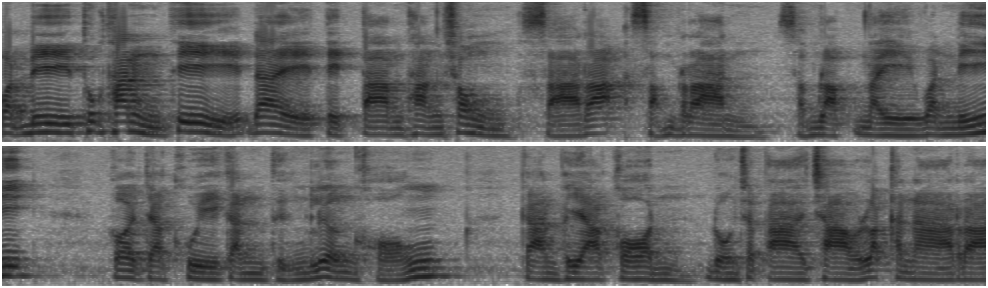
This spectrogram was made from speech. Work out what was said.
วัสดีทุกท่านที่ได้ติดตามทางช่องสาระสำราญสำหรับในวันนี้ ก็จะคุยกันถึงเรื่องของการพยากรณ์ดวงชะตาชาวลัคนารา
